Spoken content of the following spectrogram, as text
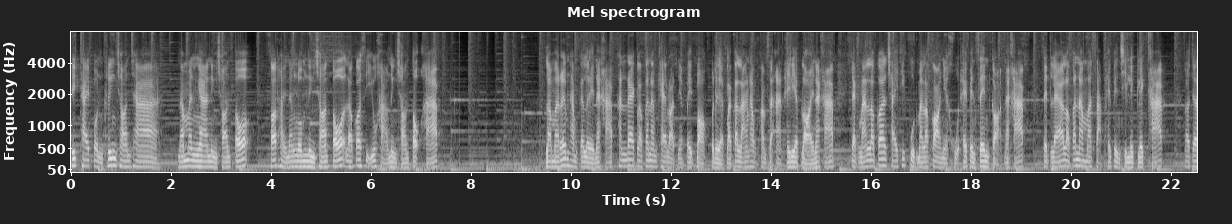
พริกไทยป่นครึ่งช้อนชา น้ำมันงา 1 ช้อนโต๊ะ ซอสหอยนางรม 1 ช้อนโต๊ะ แล้วก็ซีอิ๊วขาว 1 ช้อนโต๊ะครับ เรามาเริ่มทำกันเลยนะครับ ขั้นแรกเราก็นำแครอทเนี่ยไปปอกเปลือก แล้วก็ล้างทำความสะอาดให้เรียบร้อยนะครับ จากนั้นเราก็ใช้ที่ขูดมะละกอเนี่ยขูดให้เป็นเส้นก่อนนะครับ เสร็จแล้วเราก็นำมาสับให้เป็นชิ้นเล็ก ๆ ครับ เราจะ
